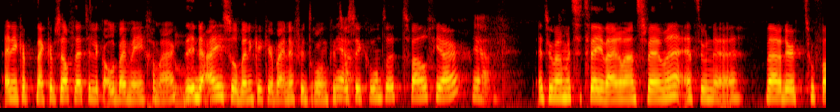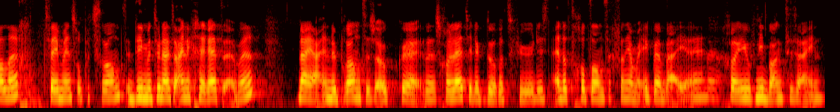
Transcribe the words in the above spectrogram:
En ik heb, nou, ik heb zelf letterlijk allebei meegemaakt. In de IJssel ben ik een keer bijna verdronken. Ja. Toen was ik rond de 12 jaar. Ja. En toen waren we met z'n tweeën waren we aan het zwemmen. En toen eh, waren er toevallig twee mensen op het strand die me toen uiteindelijk gered hebben. Nou ja, en de brand is ook eh, dat is gewoon letterlijk door het vuur. Dus, en dat God dan zegt van ja, maar ik ben bij je. Gewoon, je hoeft niet bang te zijn.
